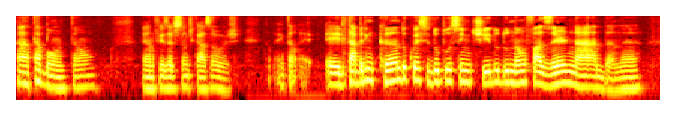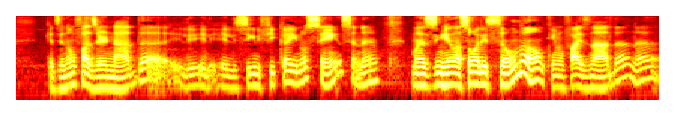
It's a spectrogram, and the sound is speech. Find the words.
Ah, tá bom, então eu não fiz a lição de casa hoje. Então, é, ele tá brincando com esse duplo sentido do não fazer nada, né? Quer dizer, não fazer nada, ele, ele, ele significa inocência, né? Mas em relação à lição, não. Quem não faz nada, né?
